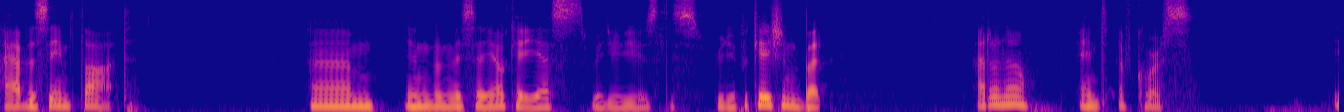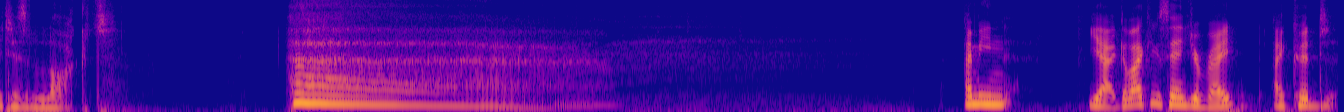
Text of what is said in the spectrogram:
I have the same thought. Um, and then they say, okay, yes, we do use this reduplication, but I don't know. And of course, it is locked. I mean, yeah, Galactic Sand, you're right. I could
